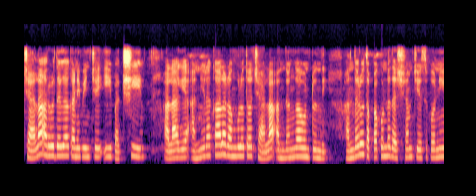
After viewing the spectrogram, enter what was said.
చాలా అరుదుగా కనిపించే ఈ పక్షి అలాగే అన్ని రకాల రంగులతో చాలా అందంగా ఉంటుంది. అందరూ తప్పకుండా దర్శనం చేసుకొని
